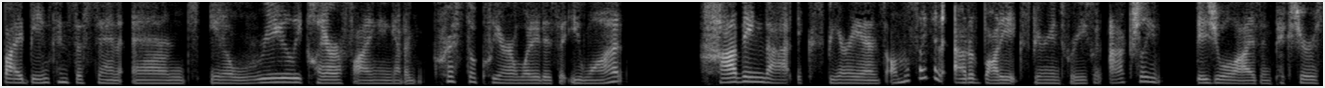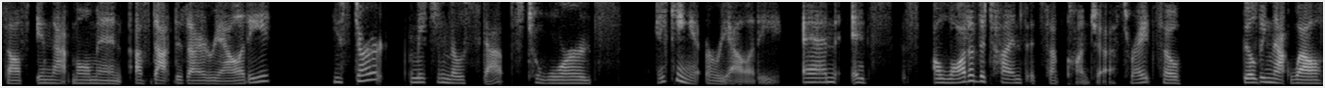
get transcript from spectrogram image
by being consistent and, you know, really clarifying and getting crystal clear on what it is that you want, having that experience, almost like an out of body experience where you can actually visualize and picture yourself in that moment of that desired reality, you start making those steps towards making it a reality. And it's a lot of the times it's subconscious, right? So building that wealth,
